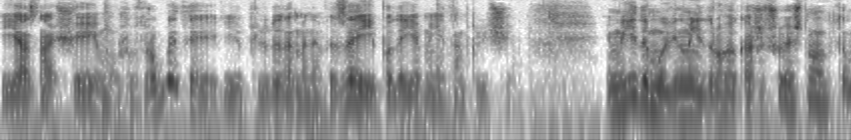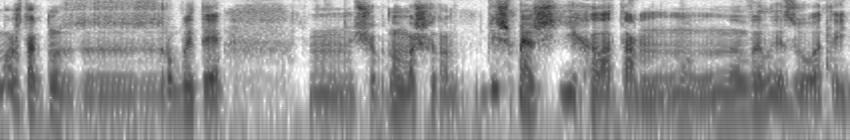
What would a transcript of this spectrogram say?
Я знаю, що я її можу зробити, і от людина мене везе і подає мені там ключі. І ми їдемо, він мені дорогою каже: чуєш, ну ти можеш так ну, зробити, щоб ну, машина більш-менш їхала там, ну, не вилизувати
